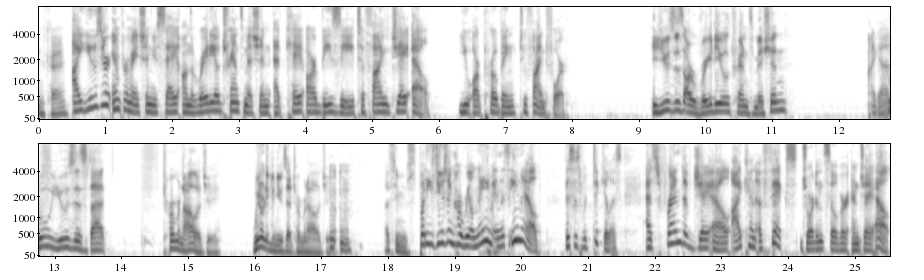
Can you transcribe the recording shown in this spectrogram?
Okay. I use your information you say on the radio transmission at KRBZ to find JL you are probing to find for. He uses our radio transmission? I guess. Who uses that terminology? We don't even use that terminology. Mm-mm. That seems. But he's using her real name in this email. This is ridiculous. As friend of JL, I can affix Jordan Silver and JL.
